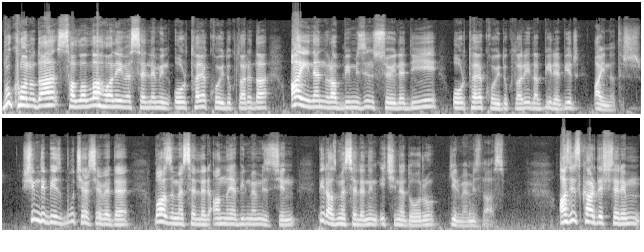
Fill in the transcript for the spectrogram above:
Bu konuda sallallahu aleyhi ve sellemin ortaya koydukları da aynen Rabbimizin söylediği ortaya koyduklarıyla birebir aynıdır. Şimdi biz bu çerçevede bazı meseleleri anlayabilmemiz için biraz meselenin içine doğru girmemiz lazım. Aziz kardeşlerim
